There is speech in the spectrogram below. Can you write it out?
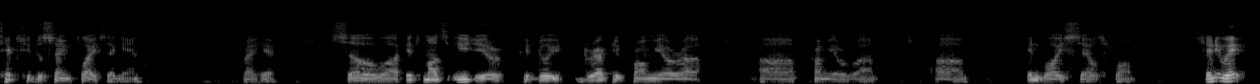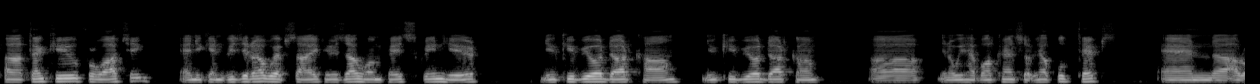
takes you to the same place again right here. So uh, it's much easier to do it directly from your uh, from your uh, uh, invoice sales form so anyway uh, thank you for watching and you can visit our website here's our homepage screen here newqbo.com newqbo.com you know we have all kinds of helpful tips and our,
